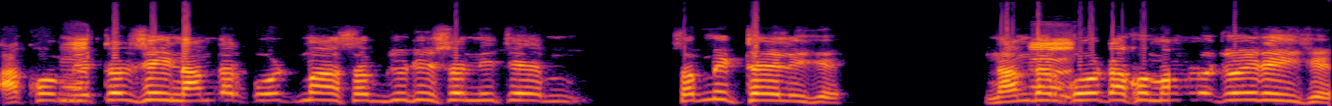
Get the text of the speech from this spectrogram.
આખો મેટર છે એ નામદાર કોર્ટમાં સબજ્યુડિશન નીચે સબમિટ થયેલી છે. નામદાર કોર્ટ આખો મામલો જોઈ રહી છે.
